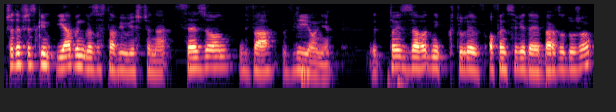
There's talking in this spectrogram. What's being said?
Przede wszystkim ja bym go zostawił jeszcze na sezon 2 w Lyonie. To jest zawodnik, który w ofensywie daje bardzo dużo,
